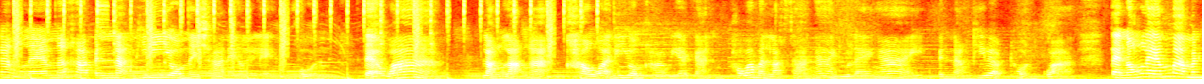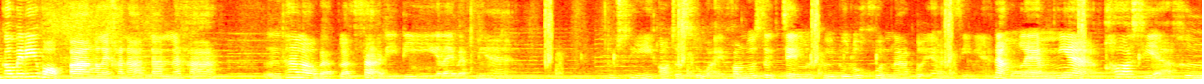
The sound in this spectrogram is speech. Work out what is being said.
หนังแรมนะคะเป็นหนังที่นิยมในชาแนลเลยแหละทุกคน แต่ว่าหลังๆอะเขาอะนิยมคาเวียกัน เพราะว่ามันรักษาง่ายดูแลง่าย เป็นหนังที่แบบทนกว่า แต่น้องแรมอะมันก็ไม่ได้บอบบางอะไรขนาดนั้นนะคะเออถ้าเราแบบรักษาดีๆ อะไรแบบเนี้ยดูสิออกจะสวยความรู้สึกเจนมันคือดูลูกคุณมากเลยอะสีเนี้ยหนังแรมเนี่ยข้อเสียคือ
